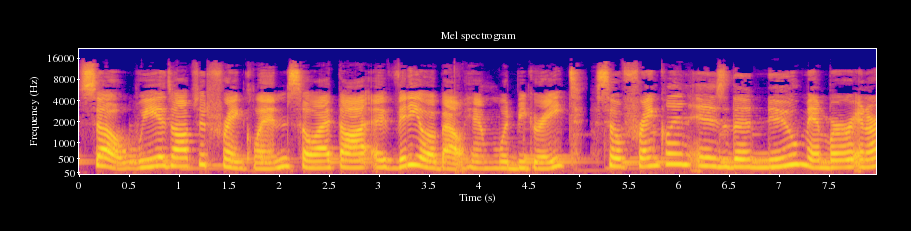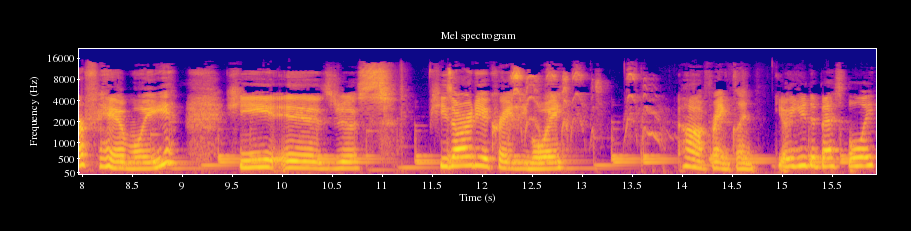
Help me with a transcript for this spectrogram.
So we adopted Franklin, so I thought a video about him would be great. So Franklin is the new member in our family. He is just, he's already a crazy boy. Huh, Franklin? Are you the best boy?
